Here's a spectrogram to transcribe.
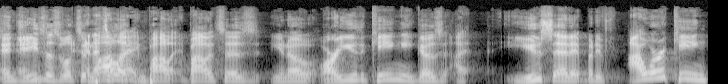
And Jesus looks at and Pilate, okay. and Pilate, Pilate says, "You know, are you the king?" He goes, I, "You said it, but if I were a king,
